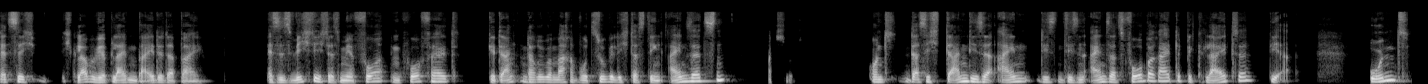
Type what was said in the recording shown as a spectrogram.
letztlich, ich glaube, wir bleiben beide dabei es ist wichtig, dass ich mir vor, im Vorfeld Gedanken darüber mache, wozu will ich das Ding einsetzen. Absolut. Und dass ich dann diese ein, diesen, diesen Einsatz vorbereite, begleite, die, und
